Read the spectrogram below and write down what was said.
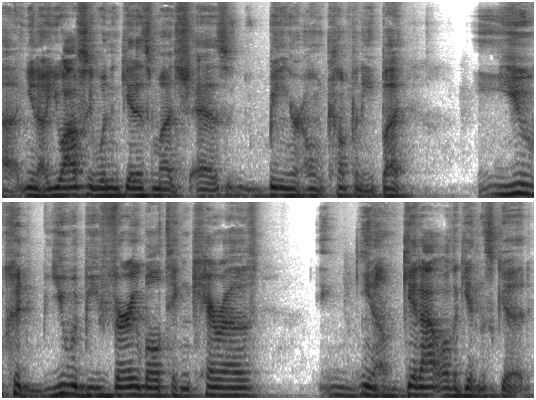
Uh, you know, you obviously wouldn't get as much as being your own company, but you could you would be very well taken care of you know get out while the getting's good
